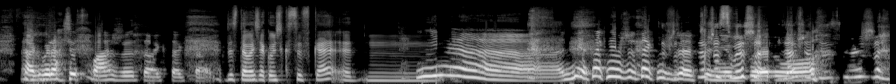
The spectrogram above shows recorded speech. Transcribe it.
tak, w razie twarzy, tak, tak, tak. Dostałaś jakąś ksywkę? E, mm. Nie, nie, takich, takich rzeczy zawsze nie słyszę, było. Zawsze to słyszę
